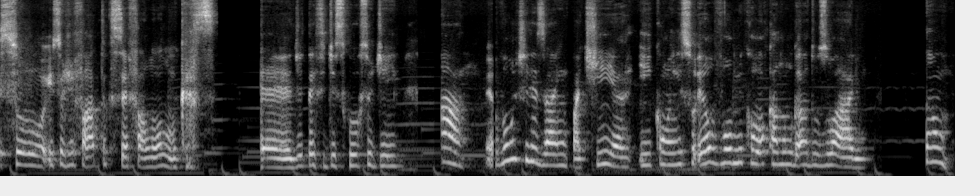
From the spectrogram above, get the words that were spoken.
Isso, isso de fato que você falou, Lucas, é, de ter esse discurso de ah, eu vou utilizar a empatia e com isso eu vou me colocar no lugar do usuário. Não,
